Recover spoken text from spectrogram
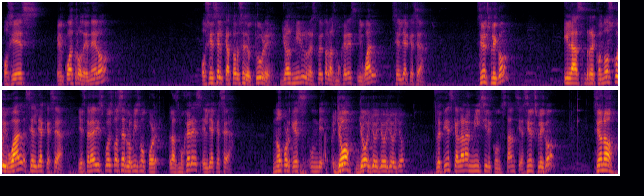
o si es el 4 de enero o si es el 14 de octubre. Yo admiro y respeto a las mujeres igual, sea el día que sea. ¿Sí me explico? Y las reconozco igual, sea el día que sea. Y estaría dispuesto a hacer lo mismo por las mujeres el día que sea. No porque es un día. Yo, yo, yo, yo, yo, yo. Le tienes que hablar a mi circunstancia. ¿Sí me explico? ¿Sí o no?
